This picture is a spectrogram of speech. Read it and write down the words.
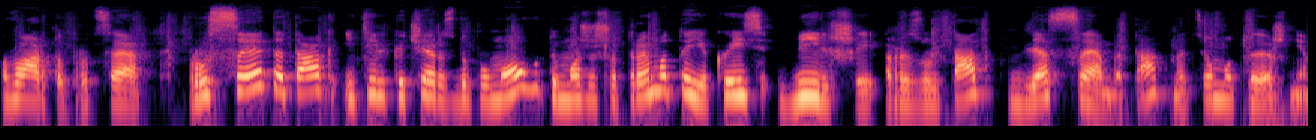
варто про це просити, так, і тільки через допомогу ти можеш отримати якийсь більший результат для себе так, на цьому тижні.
